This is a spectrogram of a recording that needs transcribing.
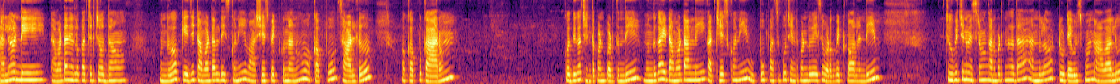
హలో అండి. టమాటా నిల్వ పచ్చడి చూద్దాం. ముందుగా ఒక కేజీ టమాటాలు తీసుకొని వాష్ చేసి పెట్టుకున్నాను. ఒక కప్పు సాల్ట్ ఒక కప్పు కారం కొద్దిగా చింతపండు పడుతుంది. ముందుగా ఈ టమాటాలని కట్ చేసుకొని ఉప్పు పసుపు చింతపండు వేసి ఉడకబెట్టుకోవాలండి. చూపించిన మిశ్రమం కనపడుతుంది కదా. అందులో టూ టేబుల్ స్పూన్ ఆవాలు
